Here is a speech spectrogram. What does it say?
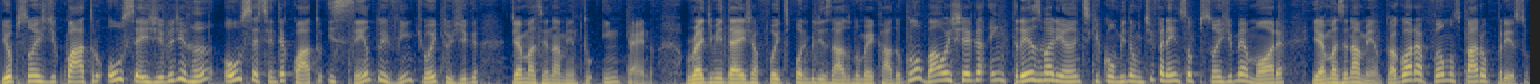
e opções de 4 ou 6 GB de RAM ou 64 e 128 GB de armazenamento interno. O Redmi 10 já foi disponibilizado no mercado global e chega em três variantes que combinam diferentes opções de memória e armazenamento. Agora vamos para o preço.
